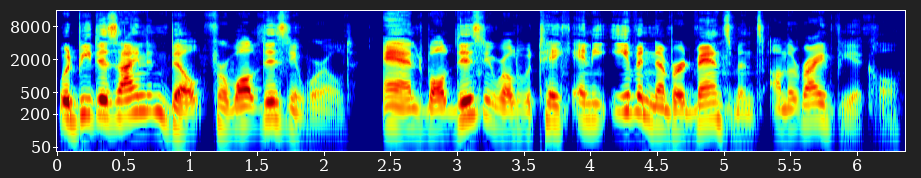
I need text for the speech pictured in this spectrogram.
would be designed and built for Walt Disney World, and Walt Disney World would take any even number advancements on the ride vehicle.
